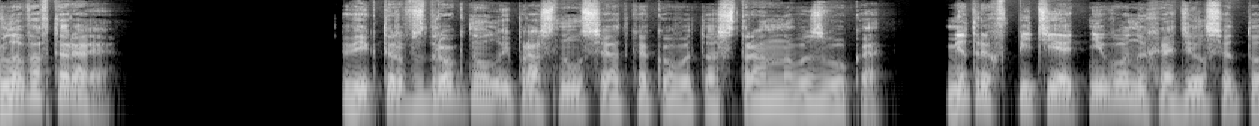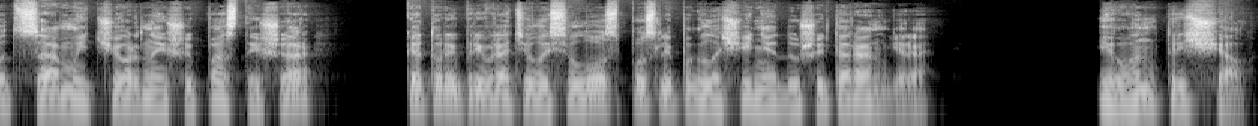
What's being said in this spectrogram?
Глава вторая. Виктор вздрогнул и проснулся от какого-то странного звука. Метрах в пяти от него находился тот самый черный шипастый шар, который превратилась лос после поглощения души Тарангера. И он трещал.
